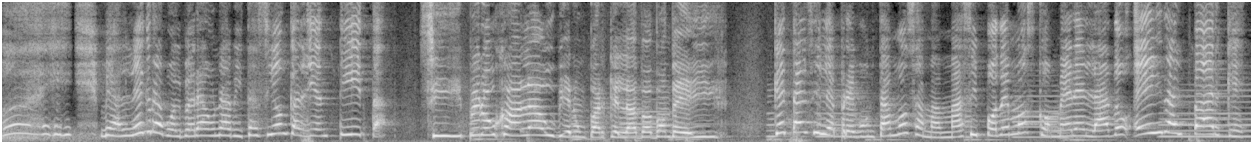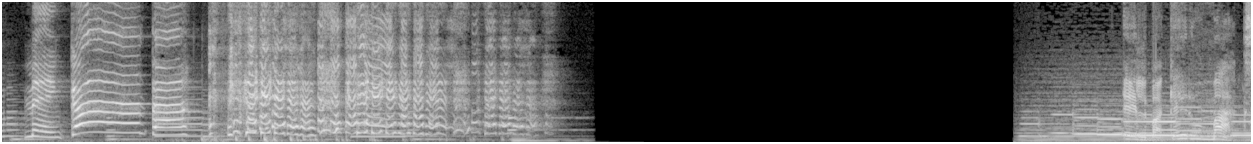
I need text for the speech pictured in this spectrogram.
Ay, me alegra volver a una habitación calientita. Sí, pero ojalá hubiera un parque helado a donde ir. ¿Qué tal si le preguntamos a mamá si podemos comer helado e ir al parque? ¡Me encanta! El vaquero Max.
